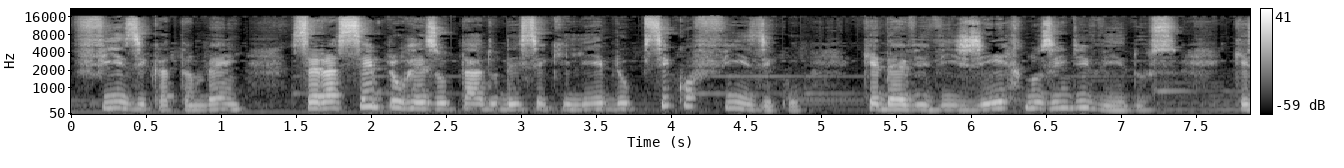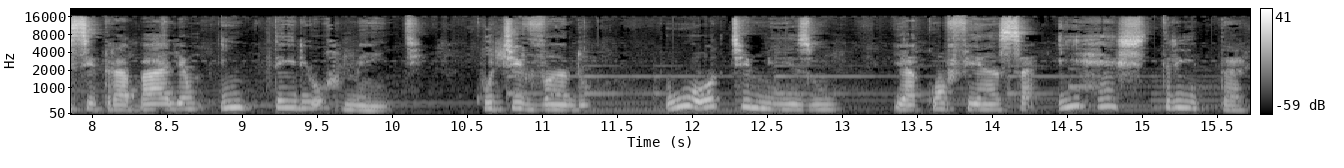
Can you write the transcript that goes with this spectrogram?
física também, será sempre o resultado desse equilíbrio psicofísico que deve viger nos indivíduos que se trabalham interiormente, cultivando o otimismo e a confiança irrestrita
